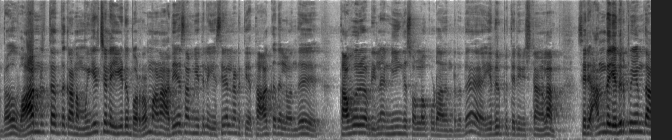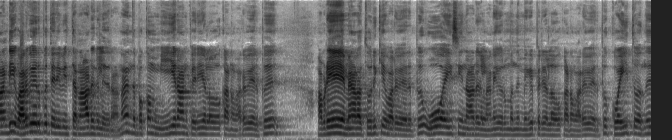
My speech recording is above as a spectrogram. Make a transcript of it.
அதாவது வார் நிறுத்தத்துக்கான முயற்சியில் ஈடுபடுறோம். ஆனால் அதே சமயத்தில் இஸ்ரேல் நடத்திய தாக்குதல் வந்து தவறு அப்படின்லாம் நீங்கள் சொல்லக்கூடாதுன்றத எதிர்ப்பு தெரிவிச்சிட்டாங்களா? சரி அந்த எதிர்ப்பையும் தாண்டி வரவேற்பு தெரிவித்த நாடுகள் எதிரான இந்த பக்கம் ஈரான் பெரிய அளவுக்கான வரவேற்பு அப்படியே மேலே துருக்கி வரவேற்பு ஓஐசி நாடுகள் அனைவரும் வந்து மிகப்பெரிய அளவுக்கான வரவேற்பு. குவைத் வந்து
